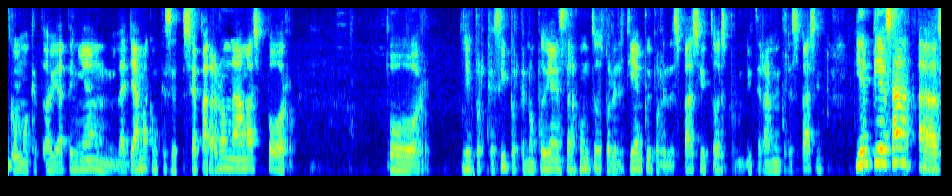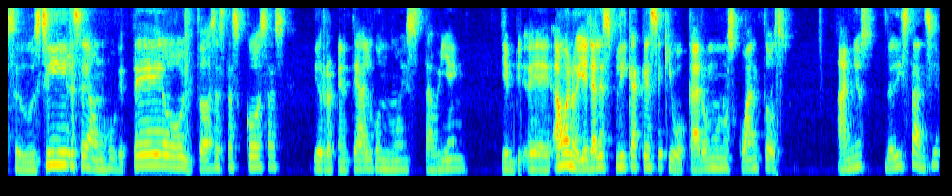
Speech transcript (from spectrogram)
como que todavía tenían la llama, como que se separaron nada más por, por, y porque sí, porque no podían estar juntos por el tiempo y por el espacio y todo es por literalmente el espacio. Y empieza a seducirse, a un jugueteo y todas estas cosas y de repente algo no está bien y, eh, ah, bueno, y ella le explica que se equivocaron unos cuantos años de distancia,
